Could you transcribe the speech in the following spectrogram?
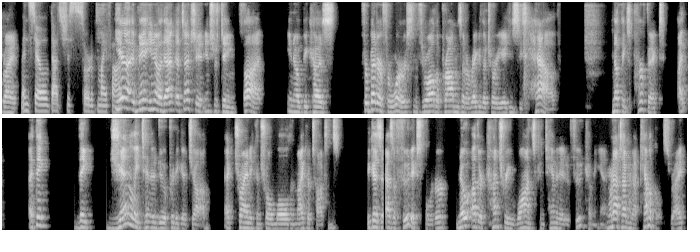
Right. And so that's just sort of my thought. Yeah, it may, you know, that that's actually an interesting thought, you know, because for better or for worse, and through all the problems that our regulatory agencies have, nothing's perfect. I I think they generally tend to do a pretty good job at trying to control mold and mycotoxins. Because as a food exporter, no other country wants contaminated food coming in. We're not talking about chemicals, right?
